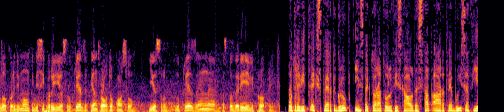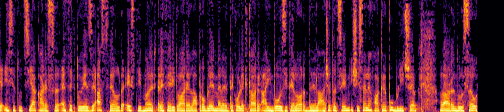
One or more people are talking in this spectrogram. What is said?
locuri de muncă, desigur eu să lucrez pentru autoconsum. Eu să lucrez în gospodăriile proprii. Potrivit Expert Group, Inspectoratul Fiscal de Stat ar trebui să fie instituția care să efectueze astfel de estimări referitoare la problemele de colectare a impozitelor de la cetățeni și să le facă publice. La rândul său,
